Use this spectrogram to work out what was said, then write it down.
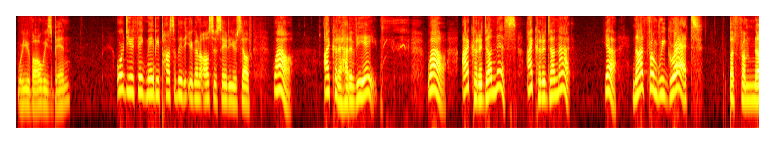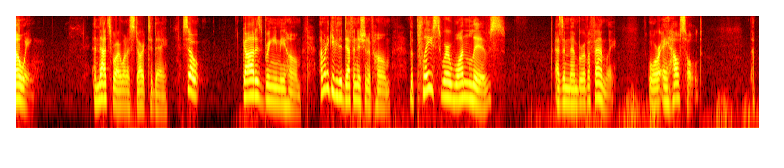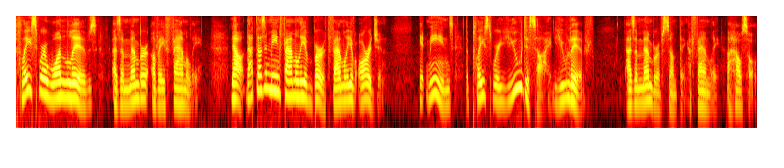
where you've always been? Or do you think maybe possibly that you're going to also say to yourself, wow, I could have had a V8. wow, I could have done this. I could have done that. Yeah, not from regret, but from knowing. And that's where I want to start today. So, God is bringing me home. I'm going to give you the definition of home the place where one lives as a member of a family or a household. A place where one lives as a member of a family. Now, that doesn't mean family of birth, family of origin. It means the place where you decide you live as a member of something, a family, a household.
